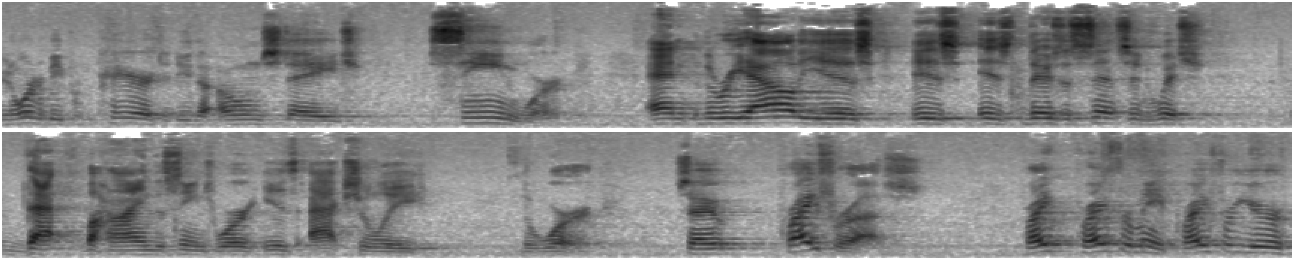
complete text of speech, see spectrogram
in order to be prepared to do the on stage scene work. And the reality is is is there's a sense in which that behind the scenes work is actually the work. So pray for us. Pray pray for me. Pray for your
